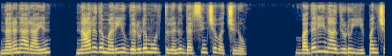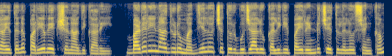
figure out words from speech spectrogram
నరనారాయణ్ నారద మరియు గరుడమూర్తులను దర్శించవచ్చును. బదరీనాథుడు ఈ పంచాయతన పర్యవేక్షణాధికారి. బడరీనాథుడు మధ్యలో చతుర్భుజాలు కలిగిపై రెండు చేతులలో శంఖం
